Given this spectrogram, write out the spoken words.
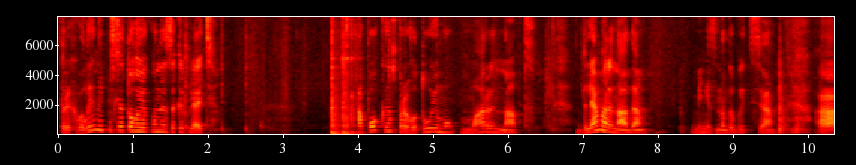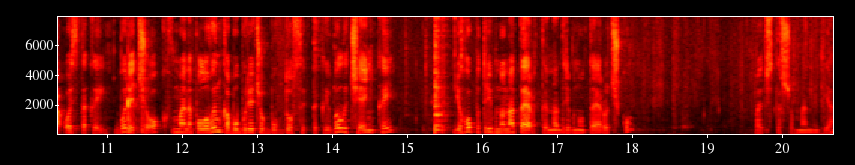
3 хвилини після того, як вони закиплять. А поки приготуємо маринад. Для маринада мені знадобиться а, ось такий бурячок. В мене половинка, бо бурячок був досить такий величенький. Його потрібно натерти на дрібну терочку. Бачите, що в мене є.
